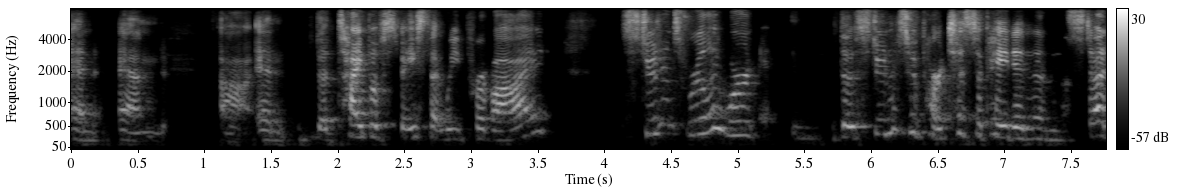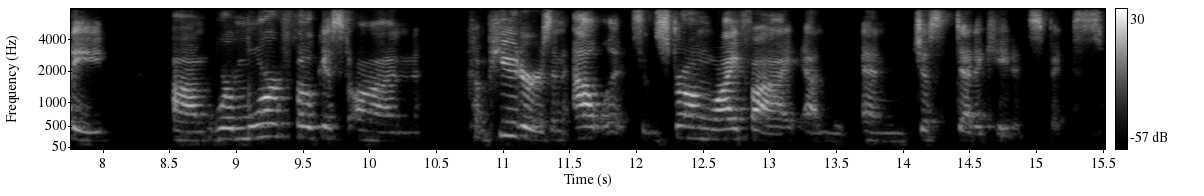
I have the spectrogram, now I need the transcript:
and and uh, and the type of space that we provide, students really weren't the students who participated in the study um, were more focused on computers and outlets and strong Wi-Fi and and just dedicated space.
